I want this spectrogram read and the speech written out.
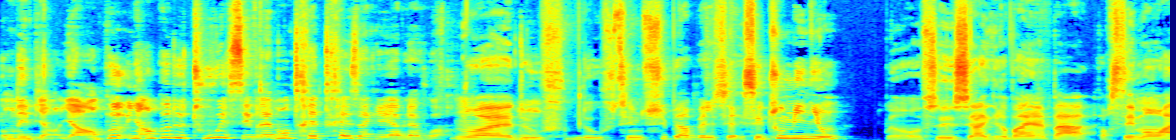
on est bien. Il y a un peu, il y a un peu de tout, et c'est vraiment très très agréable à voir. Ouais, de Mm. ouf, de ouf. C'est une super belle série. C'est tout mignon. Bon, C'est agréable, il y a pas forcément à,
